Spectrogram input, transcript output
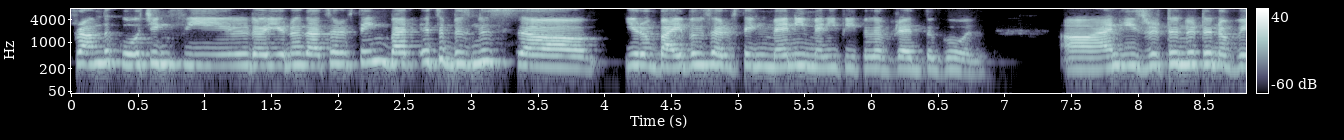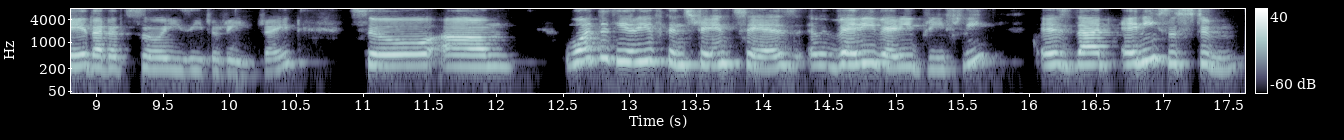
from the coaching field or you know that sort of thing but it's a business uh, you know bible sort of thing many many people have read the goal uh, and he's written it in a way that it's so easy to read right so um, what the theory of constraints says uh, very very briefly is that any system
